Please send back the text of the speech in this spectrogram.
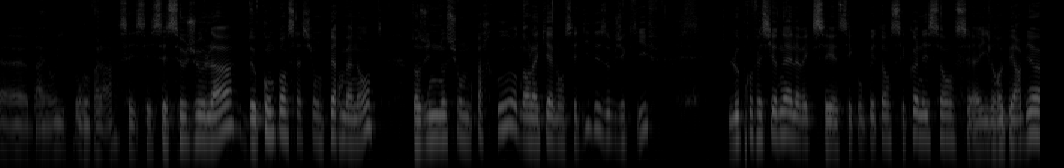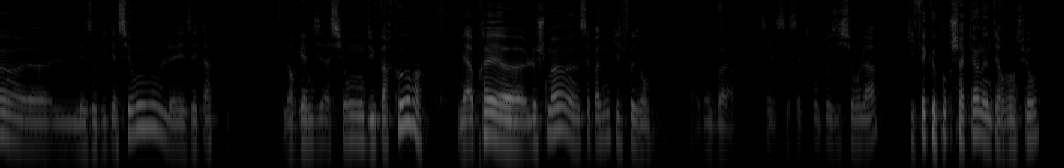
euh, ben oui, voilà, c'est ce jeu-là de compensation permanente dans une notion de parcours dans laquelle on s'est dit des objectifs. le professionnel, avec ses, compétences, ses connaissances, il repère bien les obligations, les étapes, l'organisation du parcours. Mais après, le chemin, c'est pas nous qui le faisons. donc voilà, c'est cette composition-là qui fait que pour chacun, l'intervention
